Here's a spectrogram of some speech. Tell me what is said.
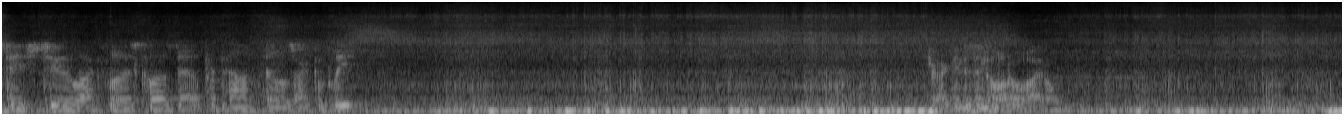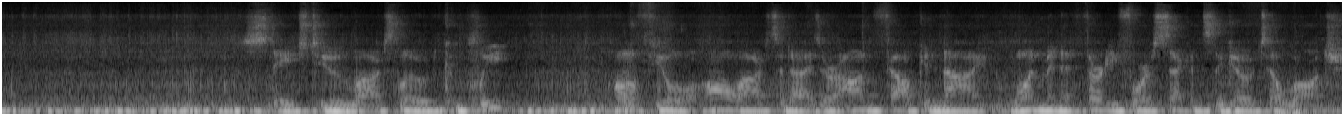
Stage two LOX load is closed out. Propellant fills are complete. Dragon is in auto idle. Stage two LOX load complete. All fuel, all oxidizer on Falcon 9. One minute, 34 seconds to go till launch.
